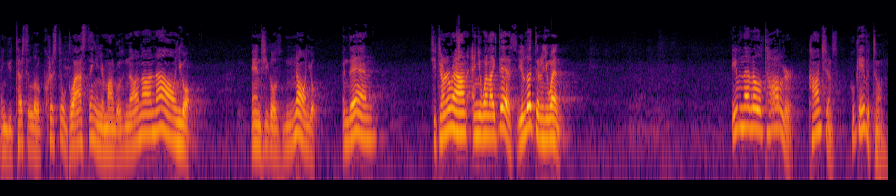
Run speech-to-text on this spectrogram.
and you touched a little crystal glass thing, and your mom goes, no, no, no, and you go, and she goes, no, and you go, and then she turned around and you went like this. You looked at her and you went. Even that little toddler, conscience, who gave it to him?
